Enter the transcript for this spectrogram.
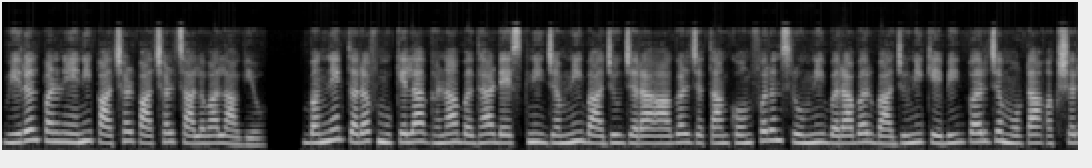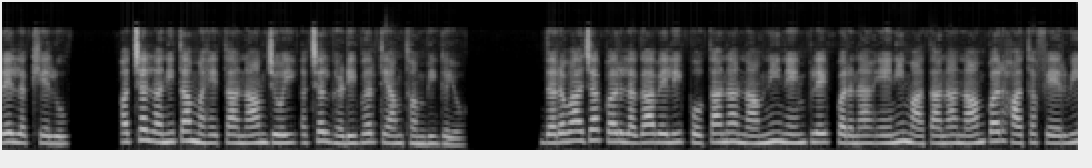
વિરલ પણ એની પાછળ પાછળ ચાલવા લાગ્યો. બંને તરફ મૂકેલા ઘણા બધા ડેસ્કની જમણી બાજુ જરા આગળ જતાં કોન્ફરન્સ રૂમની બરાબર બાજુની કેબિન પર જ મોટા અક્ષરે લખેલું, અચલ અનિતા મહેતા નામ જોઈ અચલ ઘડીભર ત્યાં થંભી ગયો. દરવાજા પર લગાવેલી પોતાના નામની નેમપ્લેટ પરના એની માતાના નામ પર હાથ ફેરવી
